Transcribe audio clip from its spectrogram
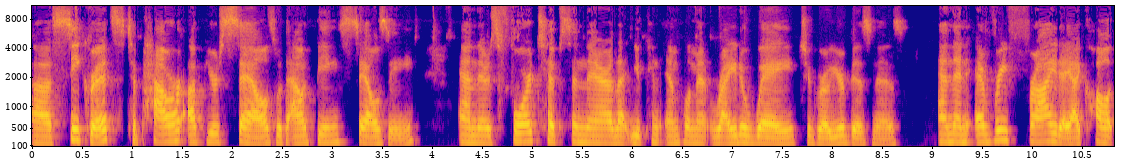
uh, secrets to power up your sales without being salesy. And there's four tips in there that you can implement right away to grow your business. And then every Friday, I call it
